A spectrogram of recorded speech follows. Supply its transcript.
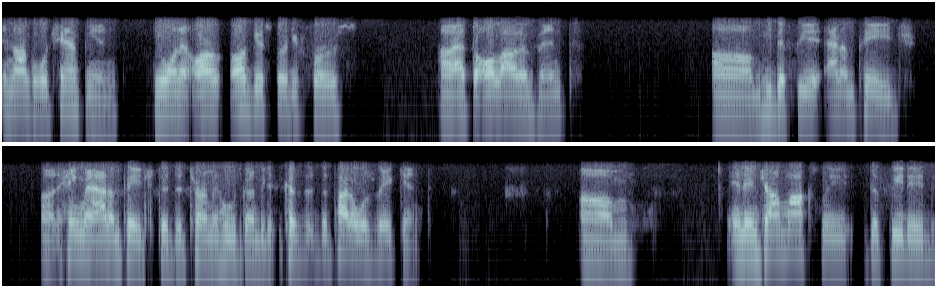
inaugural champion. He won it August 31st uh, at the All Out event. Um, he defeated Adam Page, uh, Hangman Adam Page, to determine who was going to be because the, the title was vacant. Um, and then Jon Moxley defeated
